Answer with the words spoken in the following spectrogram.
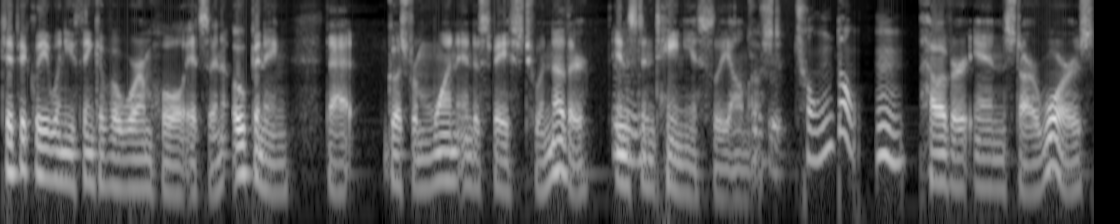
Typically, when you think of a wormhole, it's an opening that goes from one end of space to another instantaneously almost. 虫洞, However, in Star Wars,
